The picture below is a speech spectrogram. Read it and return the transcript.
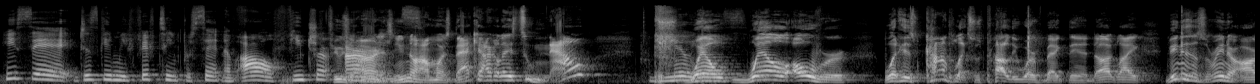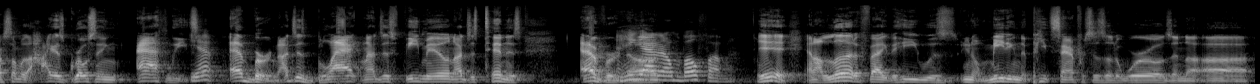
He said, "Just give me fifteen percent of all future, Future earnings. You know how much that calculates to now? Millions. Well, well over what his complex was probably worth back then, dog. Like Venus and Serena are some of the highest grossing athletes Yep. ever. Not just black, not just female, not just tennis, ever. And he dog. got it on both of them. Yeah, and I love the fact that he was, you know, meeting the Pete Sampras of the worlds and the uh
